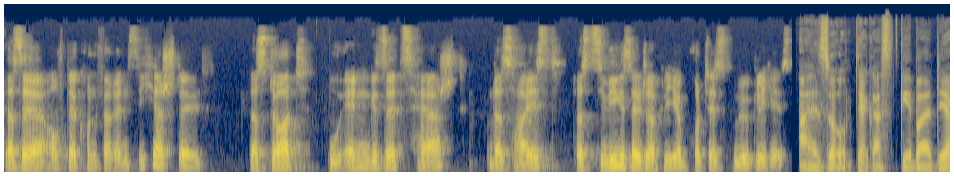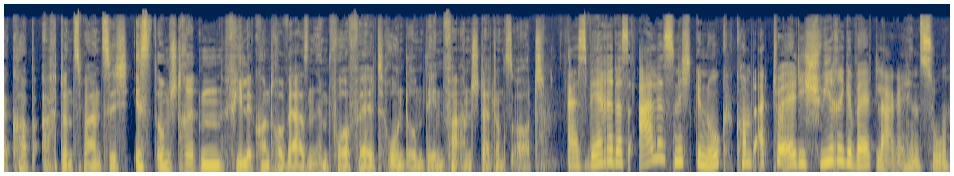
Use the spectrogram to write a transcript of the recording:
dass er auf der Konferenz sicherstellt, dass dort UN-Gesetz herrscht, und das heißt, dass zivilgesellschaftlicher Protest möglich ist. Also, der Gastgeber der COP28 ist umstritten, viele Kontroversen im Vorfeld rund um den Veranstaltungsort. Als wäre das alles nicht genug, kommt aktuell die schwierige Weltlage hinzu.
